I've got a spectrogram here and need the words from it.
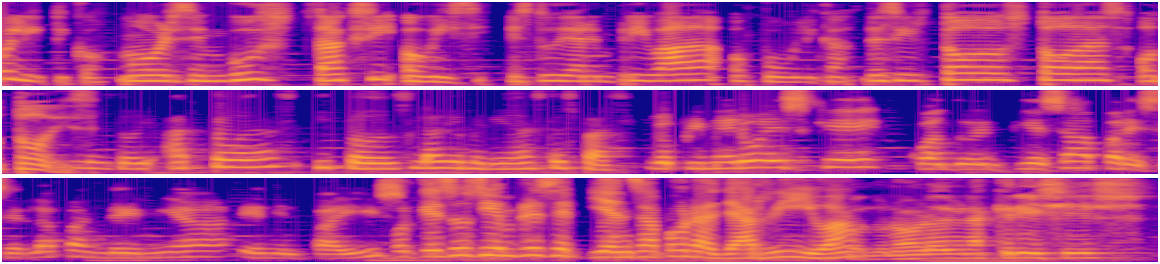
Político, moverse en bus, taxi o bici, estudiar en privada o pública, decir todos, todas o todes. Les doy a todas y todos la bienvenida a este espacio. Lo primero es que cuando empieza a aparecer la pandemia en el país... Porque eso siempre se piensa por allá arriba. Cuando uno habla de una crisis,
